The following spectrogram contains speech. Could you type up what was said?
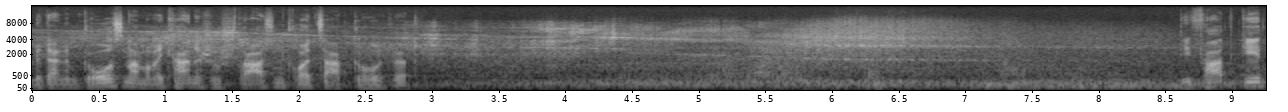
mit einem großen amerikanischen Straßenkreuzer abgeholt wird. Die Fahrt geht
